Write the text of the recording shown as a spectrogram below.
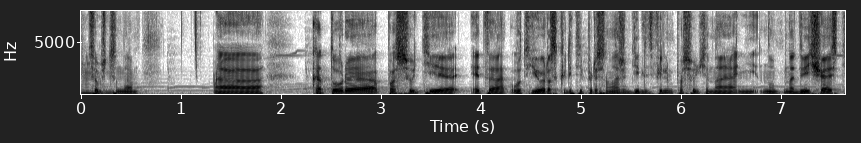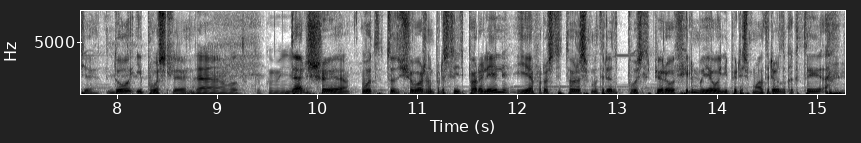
Мгм. собственно, а, которая, по сути, это вот ее раскрытие персонажа делит фильм, по сути, на, ну, на две части, до и после. Да, вот как у меня. Дальше, вот тут еще важно проследить параллели. Я просто тоже смотрел после первого фильма, я его не пересматривал, как ты. Мгм.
